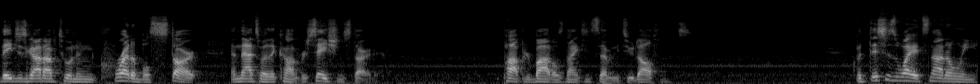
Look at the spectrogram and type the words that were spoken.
They just got off to an incredible start, and that's why the conversation started. Pop your bottles, 1972 Dolphins. But this is why it's not only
